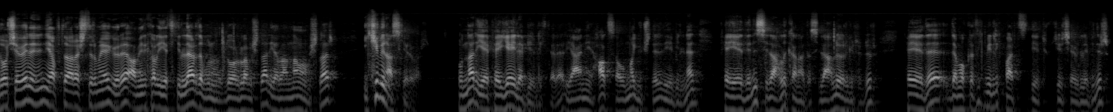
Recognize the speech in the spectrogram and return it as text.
Deutsche Welle'nin yaptığı araştırmaya göre Amerikalı yetkililer de bunu doğrulamışlar, yalanlamamışlar. 2000 askeri var. Bunlar YPG ile birlikteler. Yani Halk Savunma Güçleri diye bilinen PYD'nin silahlı kanadı, silahlı örgütüdür. PYD Demokratik Birlik Partisi diye Türkçe'ye çevrilebilir.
